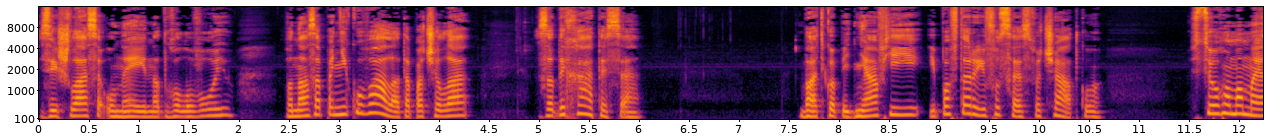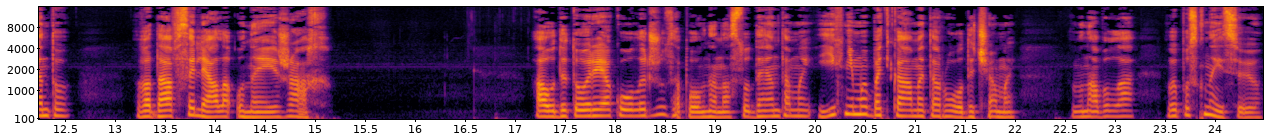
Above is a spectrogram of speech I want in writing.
зійшлася у неї над головою, вона запанікувала та почала задихатися. Батько підняв її і повторив усе спочатку. З цього моменту вода вселяла у неї жах. Аудиторія коледжу заповнена студентами, їхніми батьками та родичами. Вона була випускницею.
